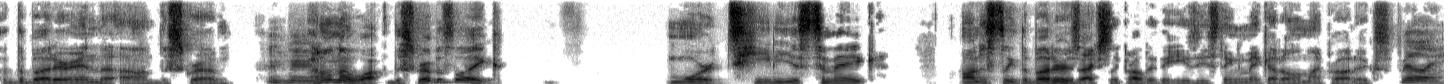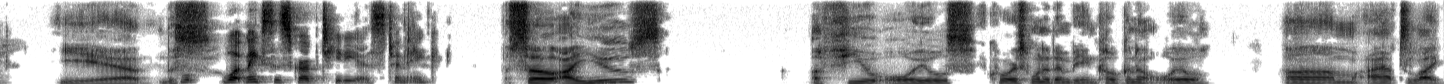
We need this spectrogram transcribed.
the butter and the um the scrub. I hmm don't know why the scrub is like more tedious to make. Honestly, the butter is actually probably the easiest thing to make out of all my products. Really? Yeah, this What makes the scrub tedious to make? so I use a few oils, of course, one of them being coconut oil. Um, I have to like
